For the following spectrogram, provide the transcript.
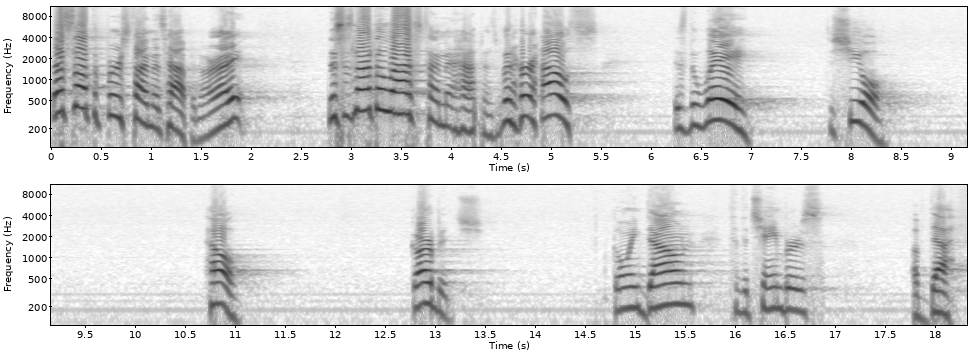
that's not the first time that's happened, all right? This is not the last time it happens, but her house is the way to Sheol, hell, garbage, going down to the chambers of death.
